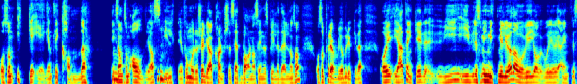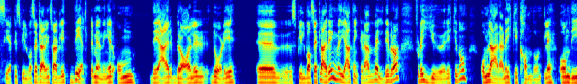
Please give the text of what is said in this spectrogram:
og som ikke egentlig kan det. Ikke sant? Mm. Som aldri har spilt det for moro skyld. De har kanskje sett barna sine spille det, eller noe sånt, og så prøver de å bruke det. Og jeg tenker, vi i, liksom i mitt miljø, da, hvor vi, hvor vi er interessert i spillbasert læring, så er det litt delte meninger om det er bra eller dårlig eh, spillbasert læring, men jeg tenker det er veldig bra. For det gjør ikke noe om lærerne ikke kan det ordentlig, og om de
